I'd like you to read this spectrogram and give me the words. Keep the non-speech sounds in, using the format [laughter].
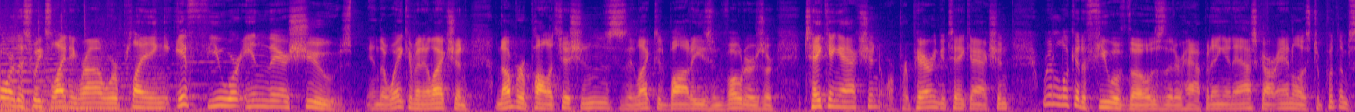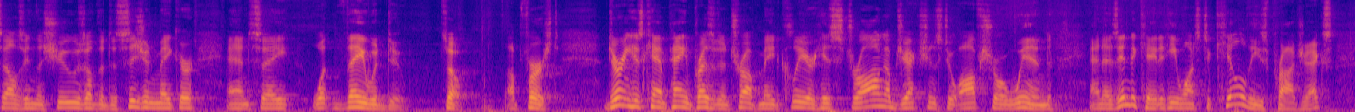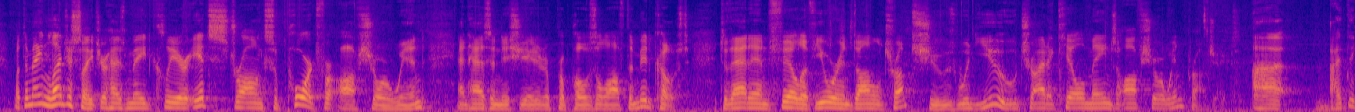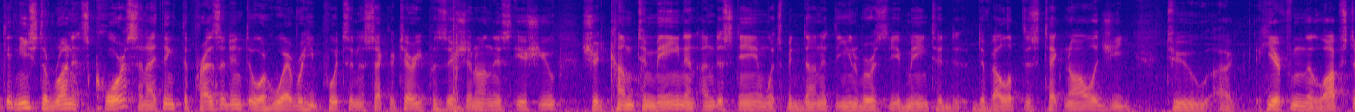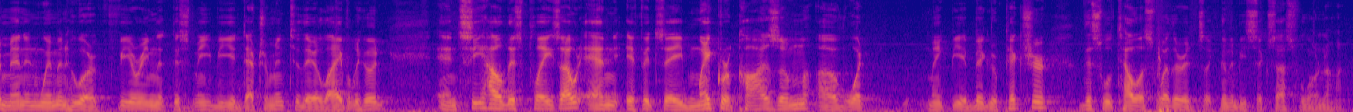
For this week's lightning round, we're playing If You Were in Their Shoes. In the wake of an election, a number of politicians, elected bodies, and voters are taking action or preparing to take action. We're going to look at a few of those that are happening and ask our analysts to put themselves in the shoes of the decision maker and say what they would do. So, up first, during his campaign, President Trump made clear his strong objections to offshore wind and has indicated he wants to kill these projects. But the Maine legislature has made clear its strong support for offshore wind and has initiated a proposal off the midcoast. To that end, Phil, if you were in Donald Trump's shoes, would you try to kill Maine's offshore wind project? Uh, I think it needs to run its course, and I think the president or whoever he puts in a secretary position on this issue should come to Maine and understand what's been done at the University of Maine to develop this technology, to uh, hear from the lobster men and women who are fearing that this may be a detriment to their livelihood, and see how this plays out. And if it's a microcosm of what might be a bigger picture, this will tell us whether it's going to be successful or not.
